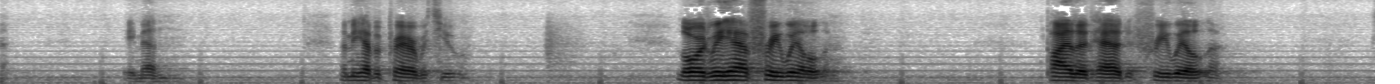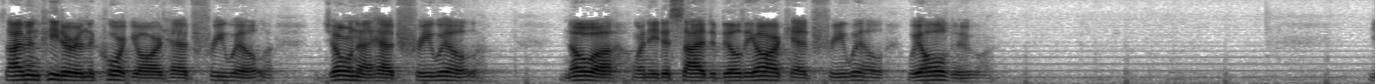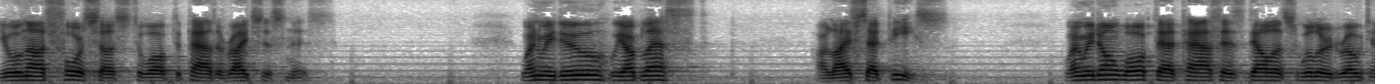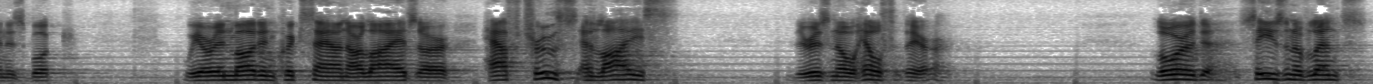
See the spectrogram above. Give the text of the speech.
Amen. Let me have a prayer with you. Lord, we have free will. Pilate had free will. Simon Peter in the courtyard had free will. Jonah had free will. Noah, when he decided to build the ark, had free will. We all do. You will not force us to walk the path of righteousness. When we do, we are blessed. Our life's at peace. When we don't walk that path, as Dallas Willard wrote in his book, we are in mud and quicksand. Our lives are half truths and lies. There is no health there. Lord, season of Lent,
